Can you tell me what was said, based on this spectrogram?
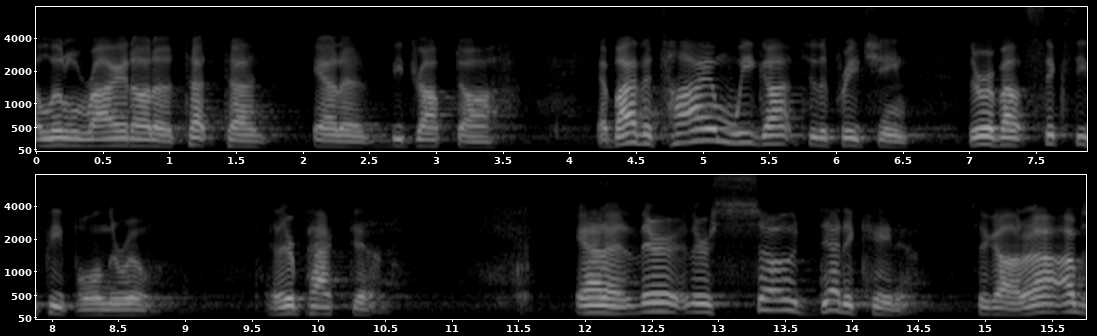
a little ride on a tuk tuk and uh, be dropped off. And by the time we got to the preaching, there were about 60 people in the room. They're packed in. And uh, they're, they're so dedicated to God. And I, I'm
